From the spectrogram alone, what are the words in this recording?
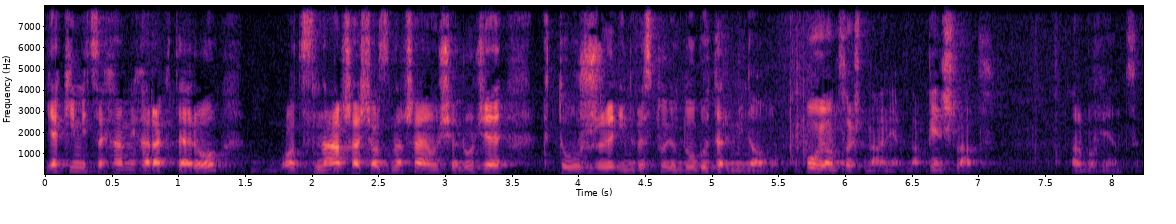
jakimi cechami charakteru odznaczać, odznaczają się ludzie, którzy inwestują długoterminowo, kupują coś na, nie, na 5 lat albo więcej.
